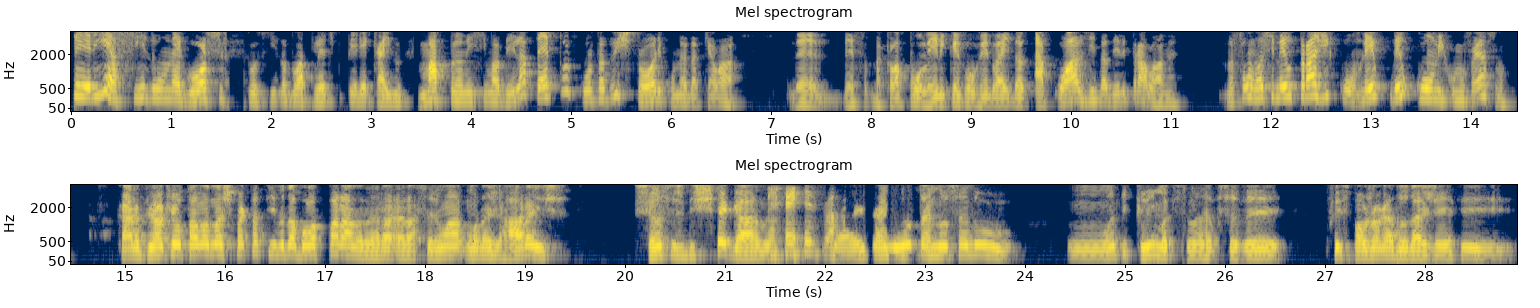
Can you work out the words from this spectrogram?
teria sido um negócio, a torcida do Atlético teria caído matando em cima dele, até por conta do histórico, né, daquela né, dessa, daquela polêmica envolvendo a, ida, a quase ida dele pra lá, né? Mas foi um lance meio trágico, meio, meio cômico, não foi isso? Cara, o pior é que eu tava na expectativa da bola parada, né? Era, era, seria uma, uma das raras chances de chegar, né? É, exato. E aí terminou, terminou sendo um anticlímax, né? Você vê o principal jogador da gente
